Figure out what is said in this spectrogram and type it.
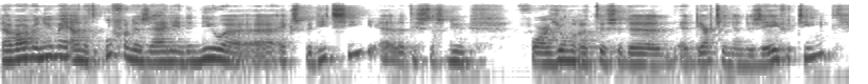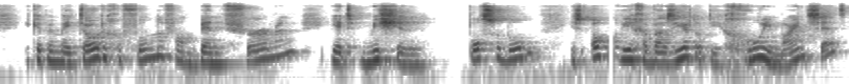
nou waar we nu mee aan het oefenen zijn in de nieuwe uh, expeditie, uh, dat is dus nu voor jongeren tussen de 13 en de 17. Ik heb een methode gevonden van Ben Furman, die heet Mission Possible, is ook weer gebaseerd op die groeimindset.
